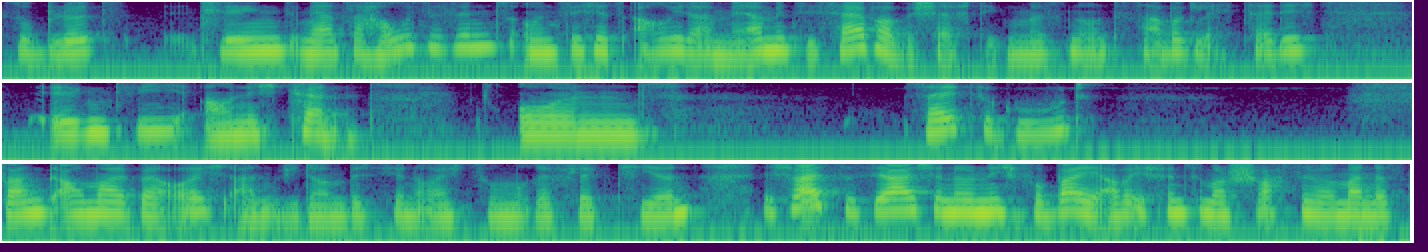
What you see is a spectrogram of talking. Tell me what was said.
so blöd klingt, mehr zu Hause sind und sich jetzt auch wieder mehr mit sich selber beschäftigen müssen und das aber gleichzeitig irgendwie auch nicht können. Und seid so gut, fangt auch mal bei euch an, wieder ein bisschen euch zum Reflektieren. Ich weiß, das Jahr ist ja noch nicht vorbei, aber ich finde es immer Schwachsinn, wenn man das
